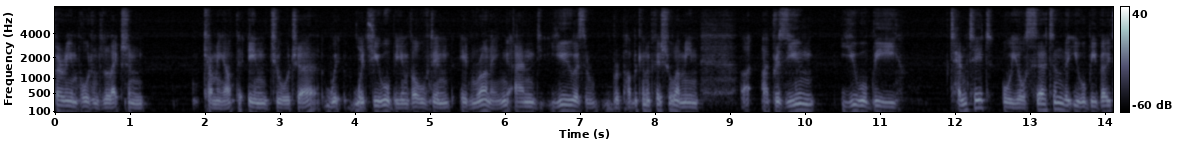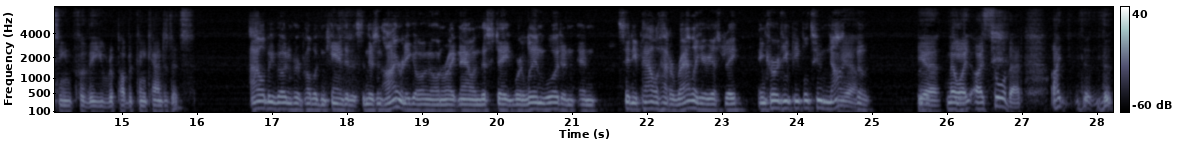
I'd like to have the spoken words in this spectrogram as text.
very important election coming up in Georgia, which, which you will be involved in in running, and you as a Republican official, I mean, I, I presume you will be tempted, or you're certain that you will be voting for the Republican candidates. I will be voting for Republican candidates, and there's an irony going on right now in this state where Lin Wood and, and Sidney Powell had a rally here yesterday encouraging people to not Yeah. vote. Yeah, no, I, I saw that. I the, the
